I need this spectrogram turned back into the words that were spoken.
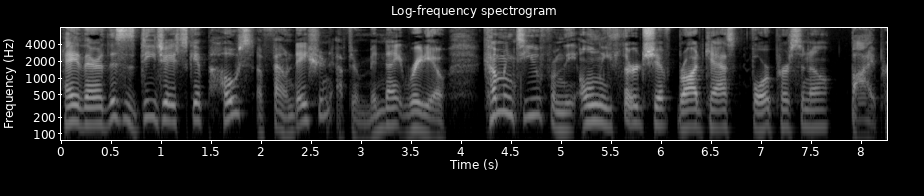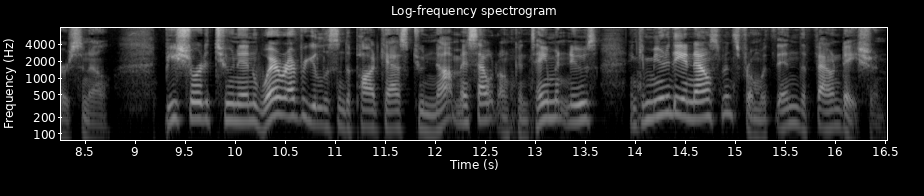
Hey there, this is DJ Skip, host of Foundation After Midnight Radio, coming to you from the only third shift broadcast for personnel by personnel. Be sure to tune in wherever you listen to podcasts to not miss out on containment news and community announcements from within the Foundation.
